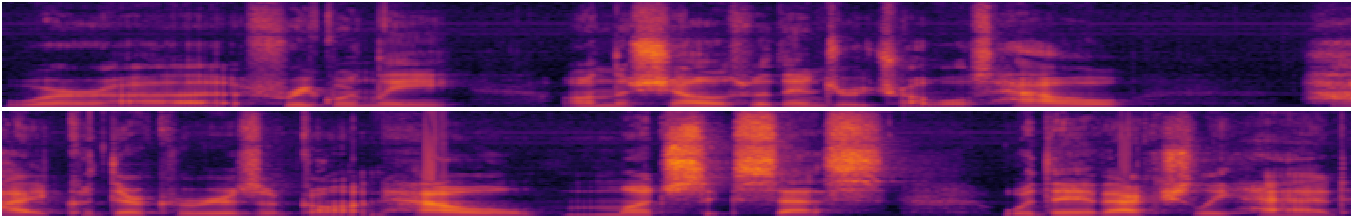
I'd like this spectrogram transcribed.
were uh, frequently on the shelves with injury troubles? How high could their careers have gone? How much success would they have actually had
